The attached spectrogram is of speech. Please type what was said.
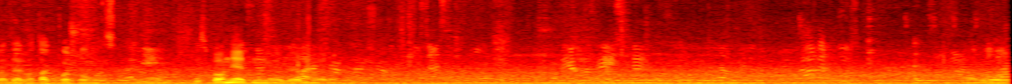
Вратарь вот так пошел у нас. Исполняет номер одного. Хорош.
